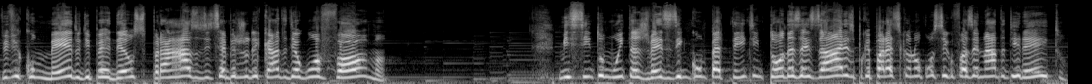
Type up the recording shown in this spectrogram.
Vive com medo de perder os prazos, de ser prejudicada de alguma forma. Me sinto muitas vezes incompetente em todas as áreas, porque parece que eu não consigo fazer nada direito.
